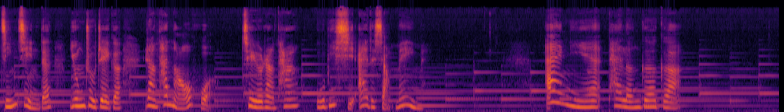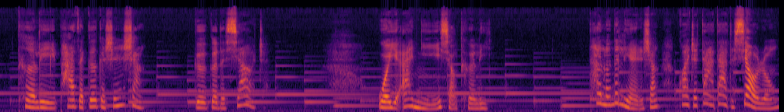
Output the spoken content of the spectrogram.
紧紧地拥住这个让他恼火，却又让他无比喜爱的小妹妹。爱你，泰伦哥哥。特利趴在哥哥身上，咯咯地笑着。我也爱你，小特利。泰伦的脸上挂着大大的笑容，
